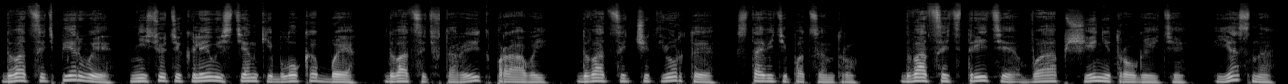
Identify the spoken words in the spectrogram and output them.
21 несете к левой стенке блока Б, 22 к правой, 24 ставите по центру. 23 вообще не трогаете. Ясно?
